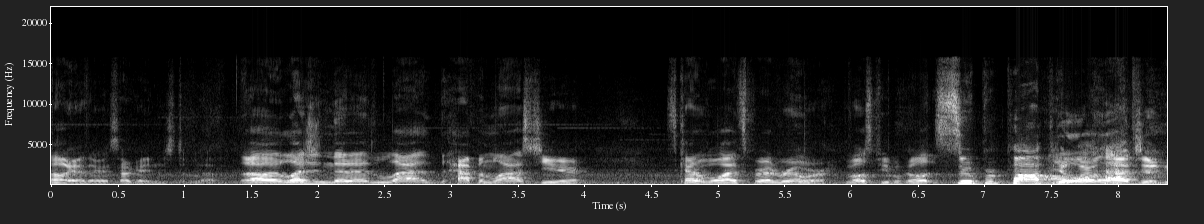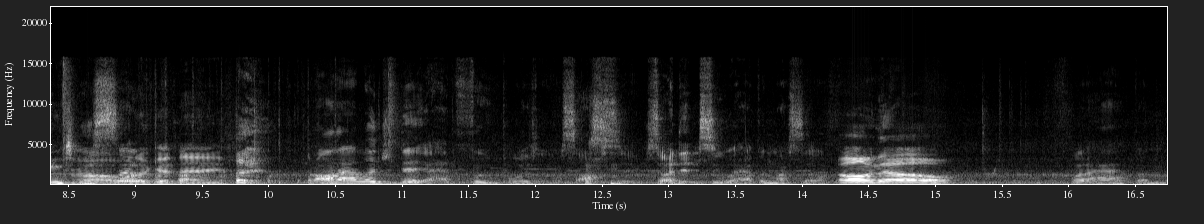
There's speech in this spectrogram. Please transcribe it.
Oh yeah, there is. Okay, just do that. Uh, legend that had la- happened last year. It's kind of a widespread rumor. Most people call it super popular Oh, legend. Oh, what a good name. But on that legend day, I had food poisoning and was sick, so I didn't see what happened myself. Oh no. What happened?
